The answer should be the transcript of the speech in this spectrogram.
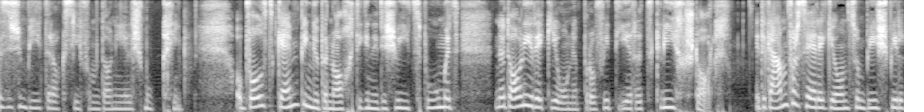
Das ist ein Beitrag von Daniel Schmucki. Obwohl die Campingübernachtungen in der Schweiz boomen, nicht alle Regionen profitieren gleich stark. In der Genfersee-Region zum Beispiel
